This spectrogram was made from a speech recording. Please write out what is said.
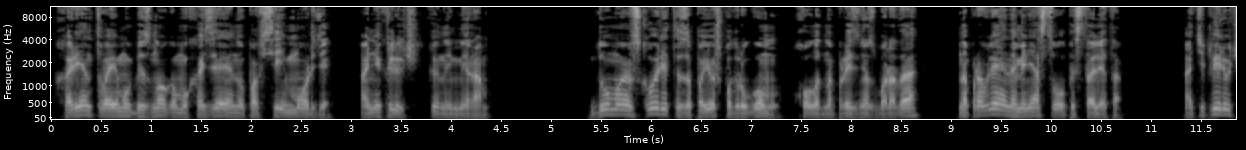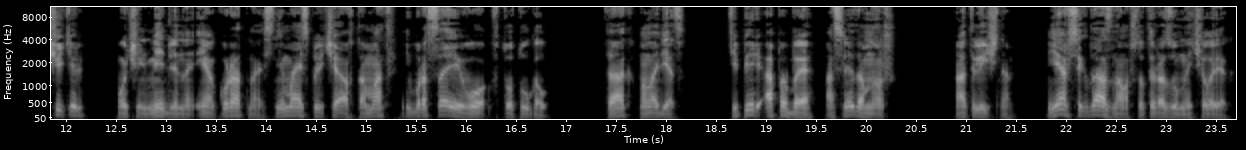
Хрен твоему безногому хозяину по всей морде, а не ключ к иным мирам. «Думаю, вскоре ты запоешь по-другому», — холодно произнес Борода, направляя на меня ствол пистолета. «А теперь, учитель, очень медленно и аккуратно, снимая с плеча автомат и бросая его в тот угол. Так, молодец. Теперь АПБ, а следом нож. Отлично. Я всегда знал, что ты разумный человек.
